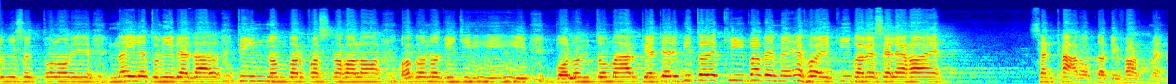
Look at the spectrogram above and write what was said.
তুমি সত্য নবে, নাইলে তুমি বেজাল। তিন নম্বর প্রশ্ন হলো অগণবীজি বলুন তোমার পেটের ভিতরে কীভাবে মেয়ে হয়, কীভাবে ছেলে হয়? সেন্টার অফ দ্য ডিপার্টমেন্ট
